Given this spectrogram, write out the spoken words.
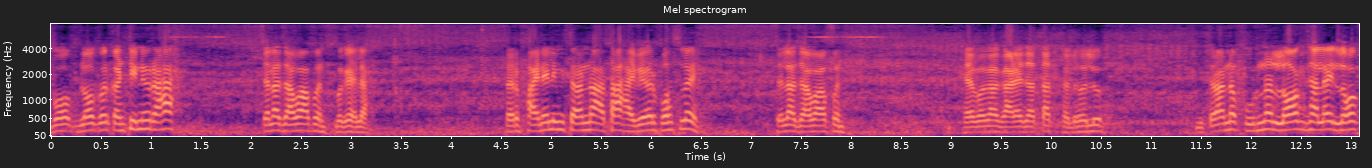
बॉ ब्लॉगवर कंटिन्यू राहा. चला जावा आपण बघायला. तर फायनली मित्रांनो आता हायवेवर पोहोचलो आहे चला जावा आपण. हे बघा गाड्या जातात हळूहळू. मित्रांनो पूर्ण लॉक झाला आहे लॉक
